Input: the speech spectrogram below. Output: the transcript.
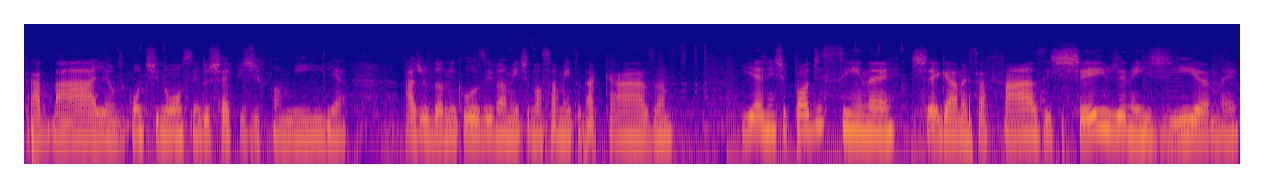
trabalham, continuam sendo chefes de família, ajudando inclusivamente no orçamento da casa. E a gente pode sim, né, chegar nessa fase cheio de energia, né?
